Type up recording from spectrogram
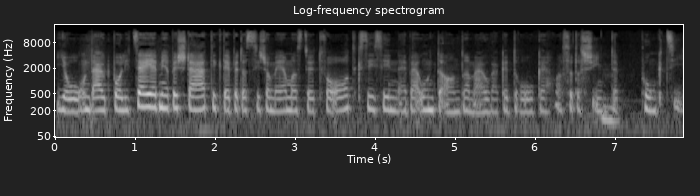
ja, und auch die Polizei hat mir bestätigt, eben, dass sie schon mehrmals dort vor Ort waren, eben unter anderem auch wegen Drogen. Also das scheint mhm. Punkt sein.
